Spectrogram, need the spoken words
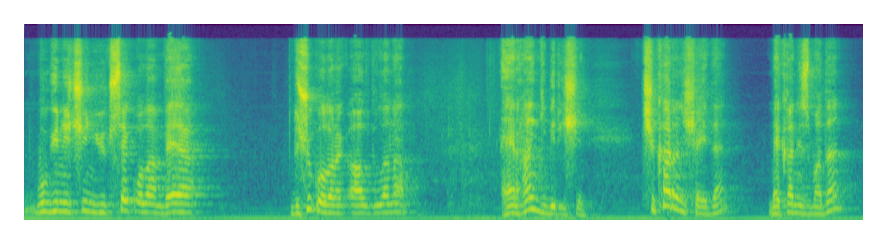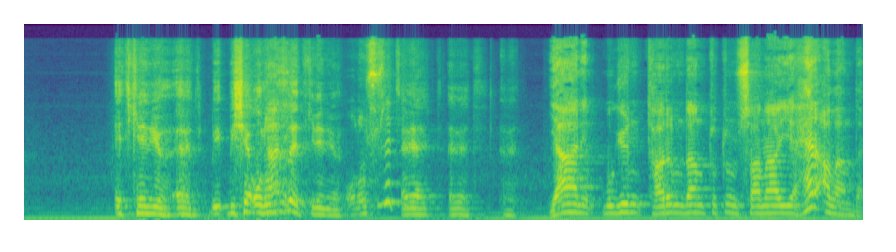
bugün için yüksek olan veya düşük olarak algılanan herhangi bir işin çıkarın şeyden, mekanizmadan Etkileniyor. Evet. Bir, bir şey olumsuz Yani- etkileniyor. olumsuz etkileniyor. Evet, evet, evet. Yani bugün tarımdan tutun sanayi her alanda,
